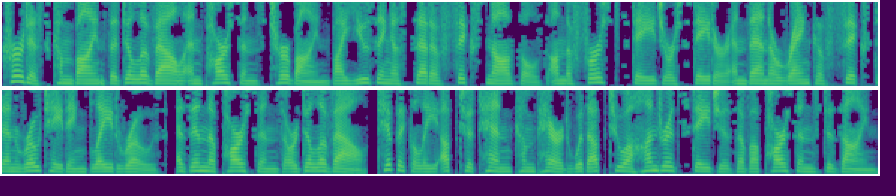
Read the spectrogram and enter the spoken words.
Curtis combined the de Laval and Parsons turbine by using a set of fixed nozzles on the first stage or stator and then a rank of fixed and rotating blade rows, as in the Parsons or de Laval, typically up to 10 compared with up to a hundred stages of a Parsons design.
